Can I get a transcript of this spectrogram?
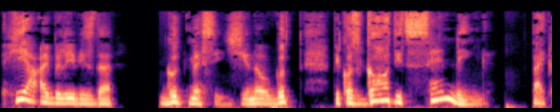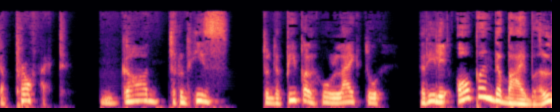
Here, I believe is the good message, you know, good, because God is sending like a prophet. God through his, to the people who like to really open the Bible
